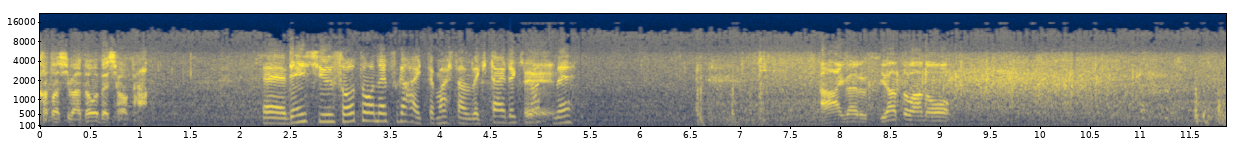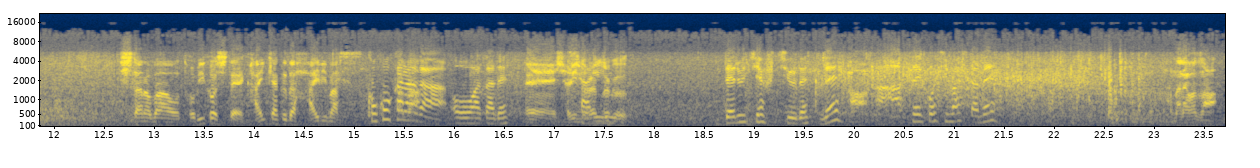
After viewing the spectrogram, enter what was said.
今年はどうでしょうか？えー練習相当熱が入ってましたので期待できますね、ああいわゆる平戸はの下のバーを飛び越して開脚で入ります。ここからが大技です。えー、車輪の連続。デルチェフ中ですね。あああ成功しましたね。離れ技。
